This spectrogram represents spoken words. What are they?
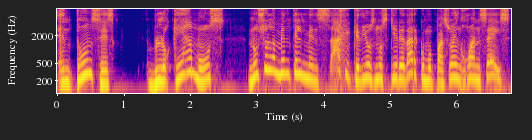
entonces bloqueamos no solamente el mensaje que Dios nos quiere dar, como pasó en Juan 6,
